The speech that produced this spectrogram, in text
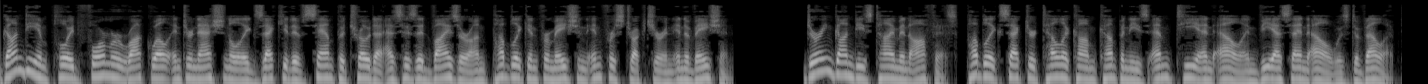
Gandhi employed former Rockwell International executive Sam Pitroda as his advisor on public information infrastructure and innovation. During Gandhi's time in office, public sector telecom companies MTNL and VSNL was developed.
